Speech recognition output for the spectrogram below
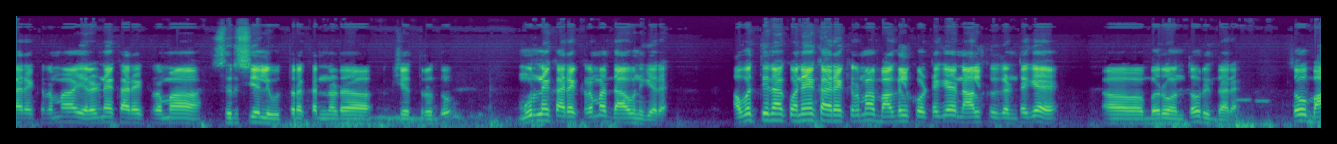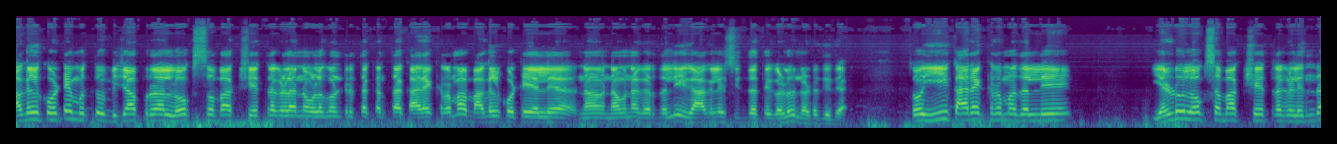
ಕಾರ್ಯಕ್ರಮ, ಎರಡನೇ ಕಾರ್ಯಕ್ರಮ ಸಿರ್ಸಿಯಲ್ಲಿ ಉತ್ತರ ಕನ್ನಡ ಕ್ಷೇತ್ರದ್ದು. ಮೂರನೇ ಕಾರ್ಯಕ್ರಮ ದಾವಣಗೆರೆ. ಅವತ್ತಿನ ಕೊನೆಯ ಕಾರ್ಯಕ್ರಮ ಬಾಗಲಕೋಟೆಗೆ ನಾಲ್ಕು ಗಂಟೆಗೆ ಬರುವಂಥವ್ರು ಇದ್ದಾರೆ. ಸೊ ಬಾಗಲಕೋಟೆ ಮತ್ತು ಬಿಜಾಪುರ ಲೋಕಸಭಾ ಕ್ಷೇತ್ರಗಳನ್ನು ಒಳಗೊಂಡಿರ್ತಕ್ಕಂಥ ಕಾರ್ಯಕ್ರಮ ಬಾಗಲಕೋಟೆಯಲ್ಲಿ ನವನಗರದಲ್ಲಿ ಈಗಾಗಲೇ ಸಿದ್ಧತೆಗಳು ನಡೆದಿದೆ. ಸೊ ಈ ಕಾರ್ಯಕ್ರಮದಲ್ಲಿ ಎರಡು ಲೋಕಸಭಾ ಕ್ಷೇತ್ರಗಳಿಂದ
